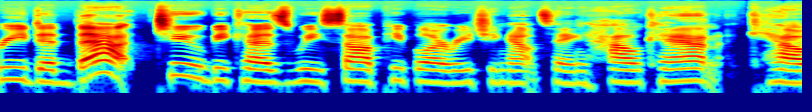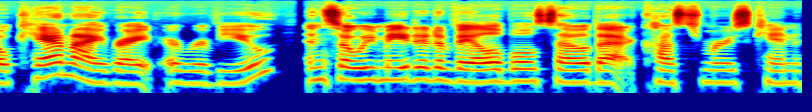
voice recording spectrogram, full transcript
redid that too because we saw people are reaching out saying, how can, how can I write a review? And so we made it available so that customers can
